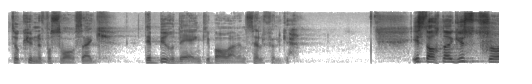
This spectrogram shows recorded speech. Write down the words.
til å kunne forsvare seg. Det burde egentlig bare være en selvfølge. I starten av august så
